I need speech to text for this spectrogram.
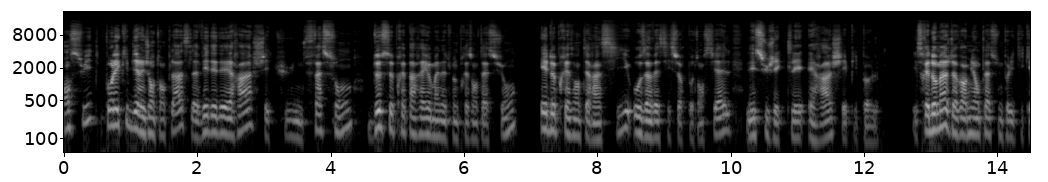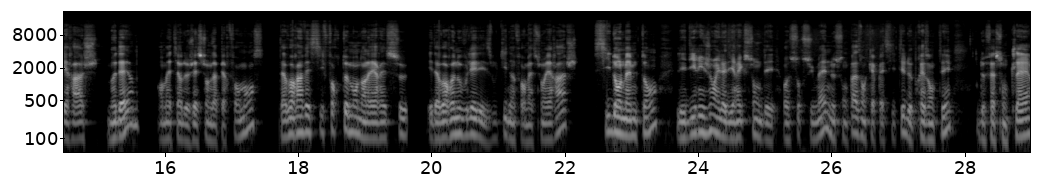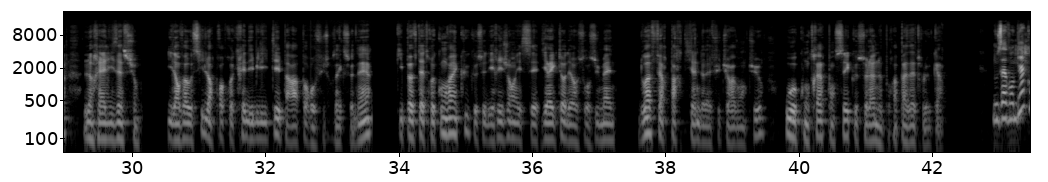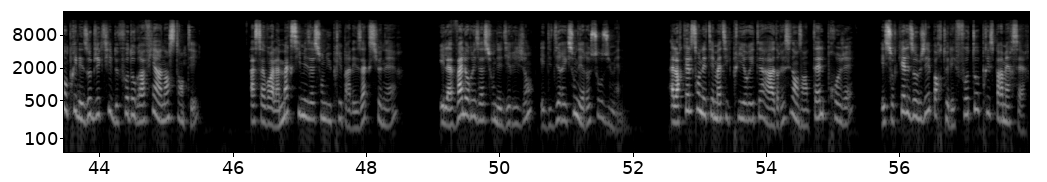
Ensuite, pour l'équipe dirigeante en place, la VDDRH est une façon de se préparer au management de présentation et de présenter ainsi aux investisseurs potentiels les sujets clés RH et People. Il serait dommage d'avoir mis en place une politique RH moderne en matière de gestion de la performance, d'avoir investi fortement dans la RSE et d'avoir renouvelé les outils d'information RH, si dans le même temps, les dirigeants et la direction des ressources humaines ne sont pas en capacité de présenter de façon claire leur réalisation. Il en va aussi de leur propre crédibilité par rapport aux futurs actionnaires, qui peuvent être convaincus que ce dirigeant et ses directeurs des ressources humaines doivent faire partie de la future aventure, ou au contraire penser que cela ne pourra pas être le cas. Nous avons bien compris les objectifs de photographie à un instant T, à savoir la maximisation du prix par les actionnaires et la valorisation des dirigeants et des directions des ressources humaines. Alors quelles sont les thématiques prioritaires à adresser dans un tel projet et sur quels objets portent les photos prises par Mercer?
